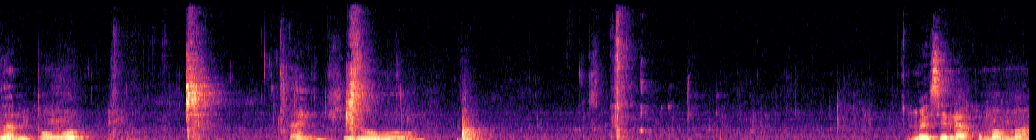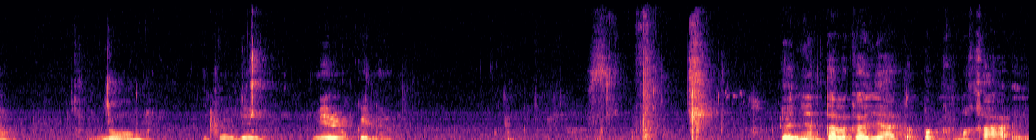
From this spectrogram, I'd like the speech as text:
Yan po. Thank you. Besin ako mama. No. Ikaw din. Meron ko na. Ganyan talaga yata pag kumakain.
